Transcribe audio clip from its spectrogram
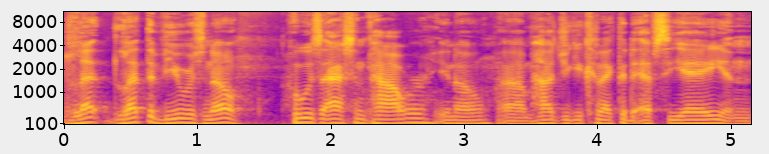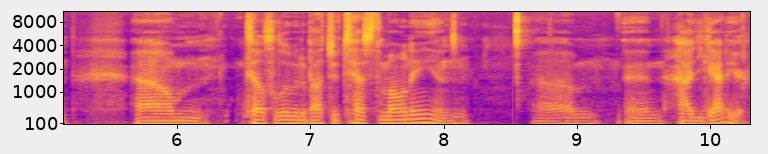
let let the viewers know who is Ashlyn Power, you know, um, how'd you get connected to FCA and um, tell us a little bit about your testimony and um, and how you got here.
